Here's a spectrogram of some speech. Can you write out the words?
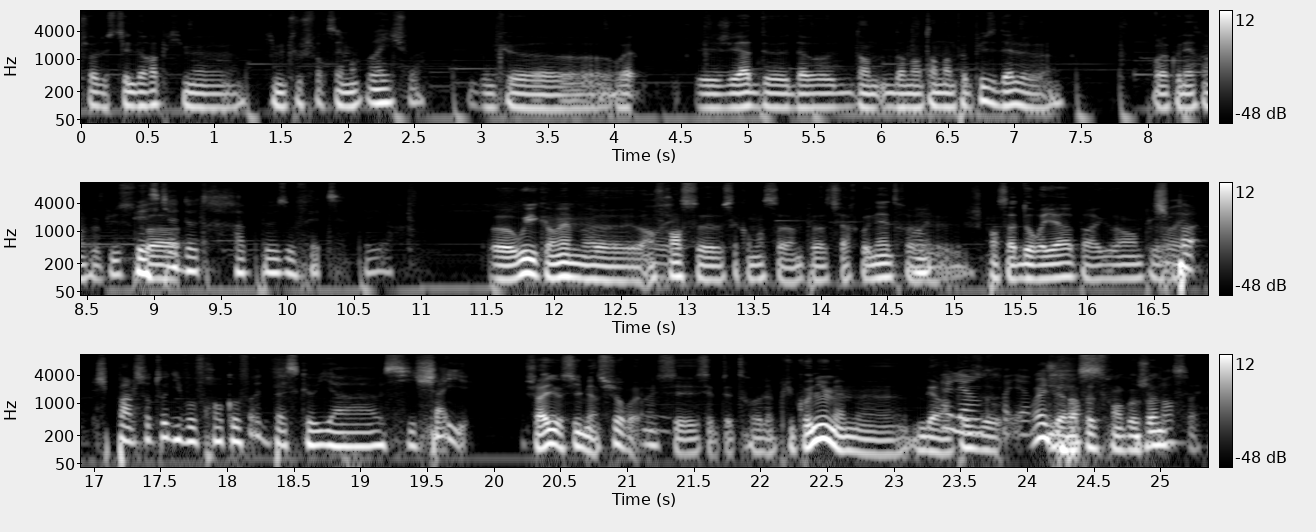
tu vois, le style de rap qui me, qui me touche forcément. Ouais, je vois. Donc, euh, ouais, j'ai j'ai hâte de- d'en d'en entendre un peu plus d'elle euh, pour la connaître un peu plus. Est-ce qu'il y a d'autres rappeuses au fait, d'ailleurs? Euh, oui, quand même. euh, en Ouais. France, euh, ça commence à, un peu à se faire connaître. Ouais. Euh, je pense à Doria, par exemple. je, Ouais. par- je parle surtout au niveau francophone parce qu'il y a aussi Shai. Shai aussi, bien sûr. ouais. Ouais. C'est peut-être la plus connue, même, euh, des Elle est rappeuses. Des je pense, rappeuses francophones. Je pense, ouais.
